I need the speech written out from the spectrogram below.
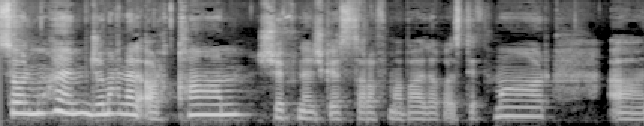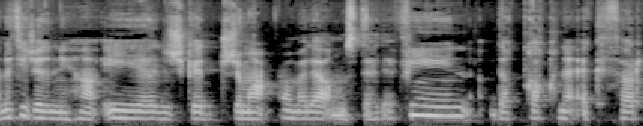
سو المهم جمعنا الأرقام شفنا إيش قد صرف مبالغ استثمار آه، النتيجة النهائية قد جمع عملاء مستهدفين دققنا أكثر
